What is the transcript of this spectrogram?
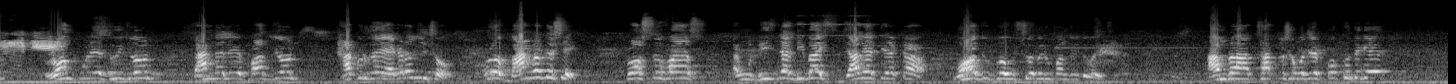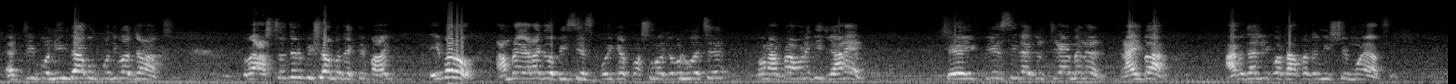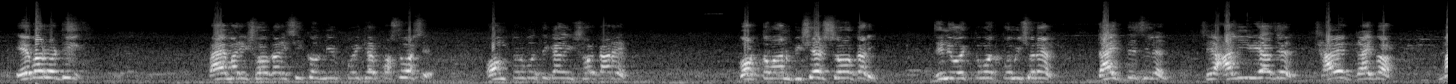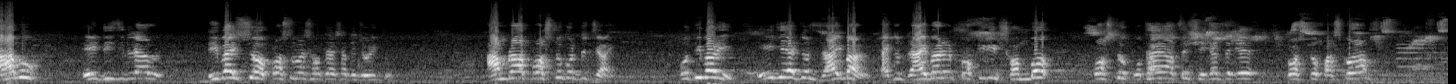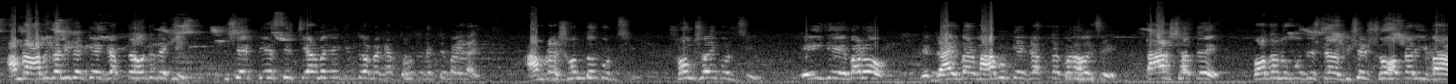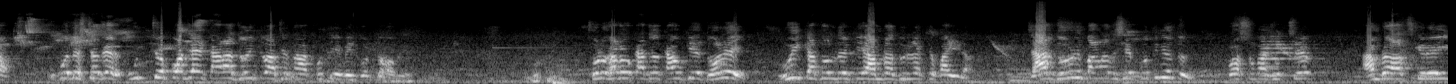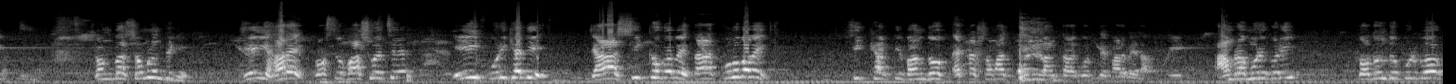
রংপুরে দুইজন টাঙ্গাইলে পাঁচজন ঠাকুরগাঁয়ে এগারো জন সহ পুরো বাংলাদেশে প্রশ্ন ফাঁস এবং ডিজিটাল ডিভাইস জালিয়াতির একটা মহাযজ্ঞ উৎসবে রূপান্তরিত হয়েছে। আমরা ছাত্র সমাজের পক্ষ থেকে তীব্র নিন্দা এবং প্রতিবাদ জানাচ্ছি। তবে আশ্চর্যের বিষয় আমরা দেখতে পাই, এবারও আমরা এর আগেও বিসিএস পরীক্ষার প্রশ্ন যখন হয়েছে, তখন আপনারা অনেকেই জানেন, সেই পিএসসির একজন চেয়ারম্যানের ড্রাইভার আবেদ আলীর কথা আপনাদের নিশ্চয়ই মনে আছে। এবারও ঠিক প্রাইমারি সহকারী শিক্ষক নিয়োগ পরীক্ষার প্রশ্ন আসে, অন্তর্বর্তীকালীন সরকারের বর্তমান বিশেষ সহকারী যিনি ঐক্যমত কমিশনের দায়িত্বে ছিলেন সে আলী রিয়াজের সাবেক ড্রাইভার মাহবুব, এই ডিজিটাল ডিভাইস সহ প্রশ্নের সাথে জড়িত। আমরা প্রশ্ন করতে চাই, প্রতিবারই এই যে একজন ড্রাইভার একজন ড্রাইভারের পক্ষে কি সম্ভব? প্রশ্ন কোথায় আছে? সেখান থেকে প্রশ্ন ফাঁস করা। আমরা আবিদ আলীদেরকে গ্রেপ্তার হতে দেখি, বিশেষ পিএসসির চেয়ারম্যানকে কিন্তু আমরা গ্রেপ্তার হতে দেখতে পাই নাই। আমরা সন্দেহ করছি, সংশয় করছি। এই যে এবারও যে ড্রাইভার মাহবুবকে গ্রেপ্তার করা হয়েছে, তার সাথে প্রধান উপদেষ্টার বিশেষ সহকারী বা উপদেষ্টাদের উচ্চ পর্যায়ে কারা জড়িত আছে তা খতিয়ে বের করতে হবে। ছোটখাটো কাজে কাউকে ধরে রুই কাতলদেরকে আমরা দূরে রাখতে পারি না। যার দরুন বাংলাদেশে প্রতিনিয়ত প্রশ্নবাস হচ্ছে। আমরা আজকের এই সংবাদ সম্মেলন থেকে যেই হারে প্রশ্ন ফাঁস হয়েছে, এই পরীক্ষা দিয়ে যারা শিক্ষক হবে, তারা কোনোভাবেই শিক্ষার্থী বান্ধব একটা সমাজ নির্মাণ তারা করতে পারবে না। আমরা মনে করি তদন্তপূর্বক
